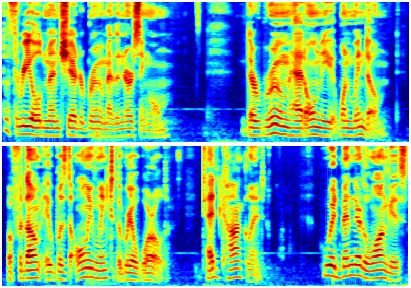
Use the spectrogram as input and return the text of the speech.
The three old men shared a room at the nursing home. Their room had only one window, but for them it was the only link to the real world. Ted Conklin, who had been there the longest,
